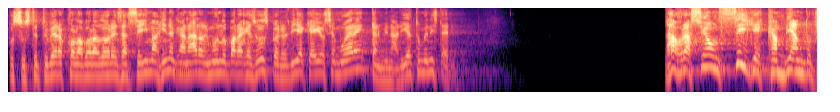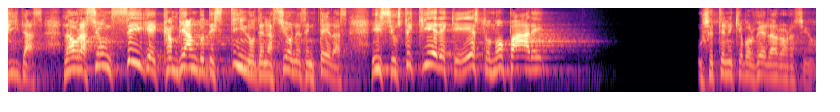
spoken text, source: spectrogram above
pues si usted tuviera colaboradores así, imagina ganar al mundo para Jesús, pero el día que ellos se mueren, terminaría tu ministerio. La oración sigue cambiando vidas. La oración sigue cambiando destino de naciones enteras. Y si usted quiere que esto no pare, usted tiene que volver a la oración.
